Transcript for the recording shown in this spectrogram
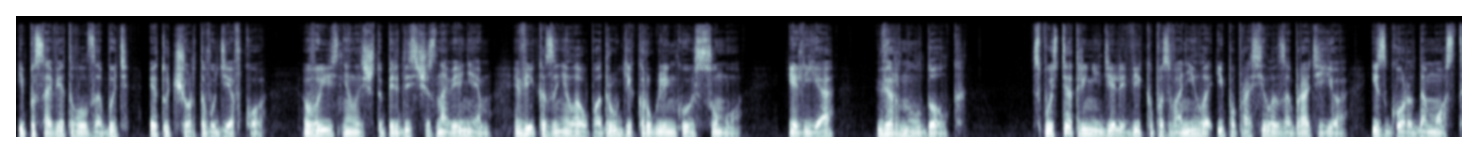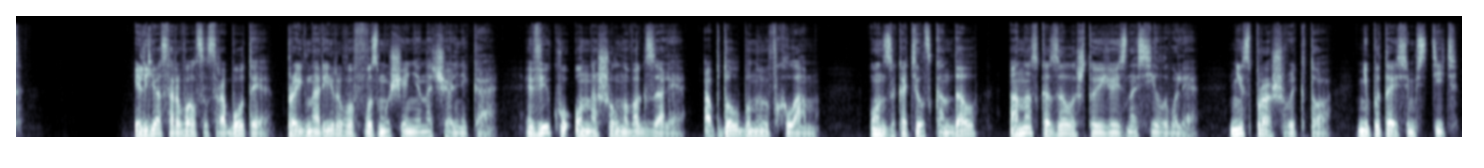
и посоветовал забыть эту чертову девку — Выяснилось, что перед исчезновением Вика заняла у подруги кругленькую сумму. Илья вернул долг. Спустя три недели Вика позвонила и попросила забрать ее из города Мост. Илья сорвался с работы, проигнорировав возмущение начальника. Вику он нашел на вокзале, обдолбанную в хлам. Он закатил скандал, она сказала, что ее изнасиловали. «Не спрашивай, кто, не пытайся мстить,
